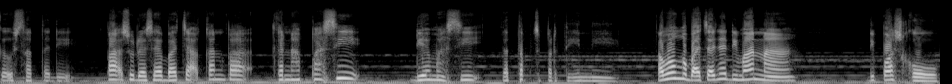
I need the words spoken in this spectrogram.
ke ustadz tadi pak sudah saya bacakan pak. Kenapa sih dia masih tetap seperti ini? Kamu ngebacanya di mana di posko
